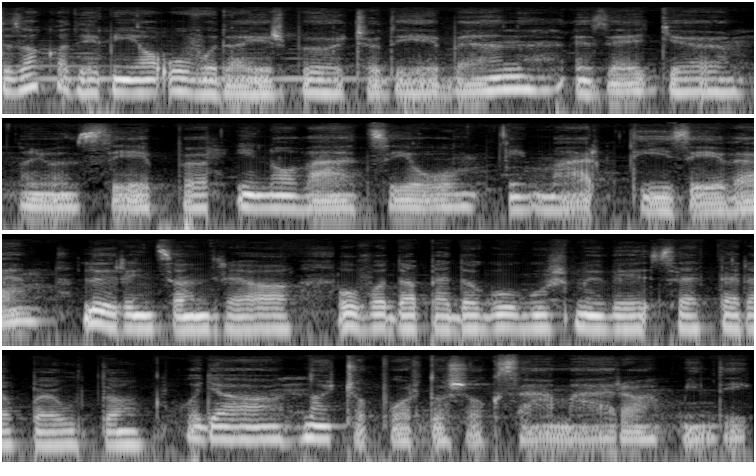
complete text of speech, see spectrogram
Itt az Akadémia óvoda és bölcsödében. Ez egy nagyon szép innováció, már tíz éve, Lőrinc Andrea, óvodapedagógus művészetterapeuta. hogy a nagycsoportosok számára mindig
